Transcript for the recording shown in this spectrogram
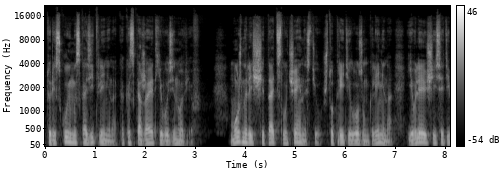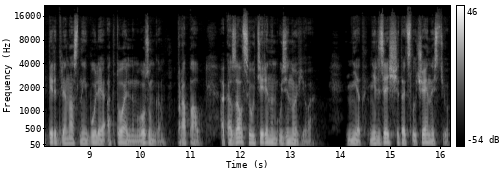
то рискуем исказить Ленина, как искажает его Зиновьев. Можно ли считать случайностью, что третий лозунг Ленина, являющийся теперь для нас наиболее актуальным лозунгом, пропал, оказался утерянным у Зиновьева? Нет, нельзя считать случайностью,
